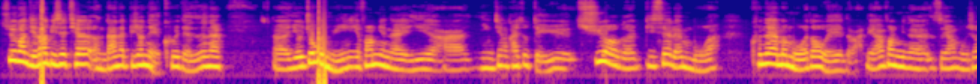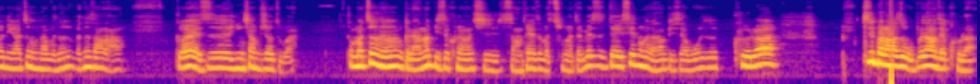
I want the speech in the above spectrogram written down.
虽然讲第一场比赛踢恒大呢比较难看，但是呢，呃，有交关原因。一方面呢，伊也引进了介多队员，需要搿比赛来磨啊，可能还没磨到位，对伐？另一方面呢，是像孟晓婷啊、曾诚啊勿能勿能上场，搿还是影响比较大个。葛末曾诚搿两场比赛看上去状态还是勿错的，特别是对山东搿场比赛，我是看了。基本上是下半场侪看了，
